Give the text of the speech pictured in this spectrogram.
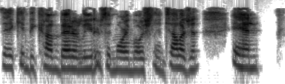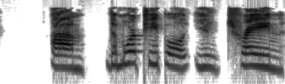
they can become better leaders and more emotionally intelligent. And um, the more people you train,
